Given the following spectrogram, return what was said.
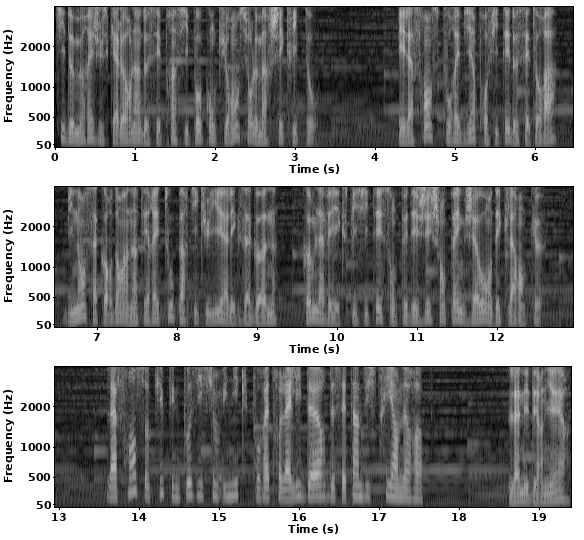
qui demeurait jusqu'alors l'un de ses principaux concurrents sur le marché crypto. Et la France pourrait bien profiter de cette aura, Binance accordant un intérêt tout particulier à l'Hexagone, comme l'avait explicité son PDG Champagne Jao en déclarant que la France occupe une position unique pour être la leader de cette industrie en Europe. L'année dernière,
